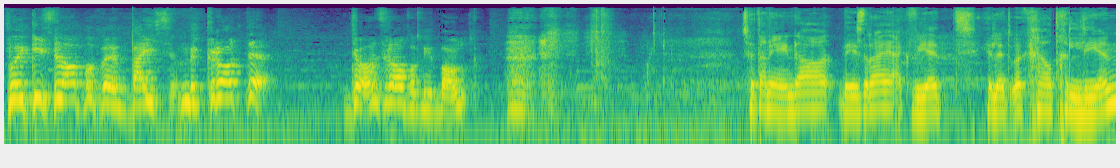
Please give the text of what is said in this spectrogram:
Voetjie slaap op 'n bys met kratte. John slaap op die bank. Sit aan die einde, Desrey, ek weet jy het ook geld geleen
